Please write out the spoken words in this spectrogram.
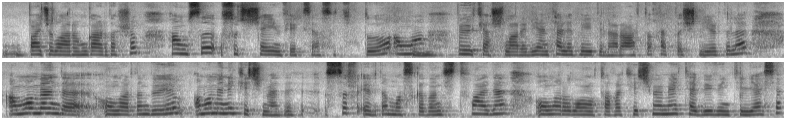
bacılarım, qardaşım hamısı su çiçəyi infeksiyası tutdu, amma Hı -hı. böyük yaşlılar idi. Yəni tələbə idilər artıq, hətta işləyirdilər. Amma mən də onlardan böyüyəm, amma mənə keçmədi. Sırf evdə maskadan istifadə, onlar olan otağa keçməmək, təbii ventilyasiya.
